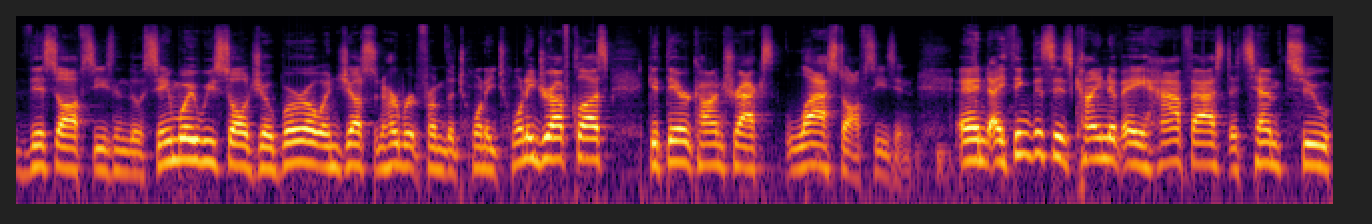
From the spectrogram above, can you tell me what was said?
this offseason the same way we saw Joe Burrow and Justin Herbert from the 2020 draft class get their contracts last offseason. And I think this is kind of a half-assed attempt to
